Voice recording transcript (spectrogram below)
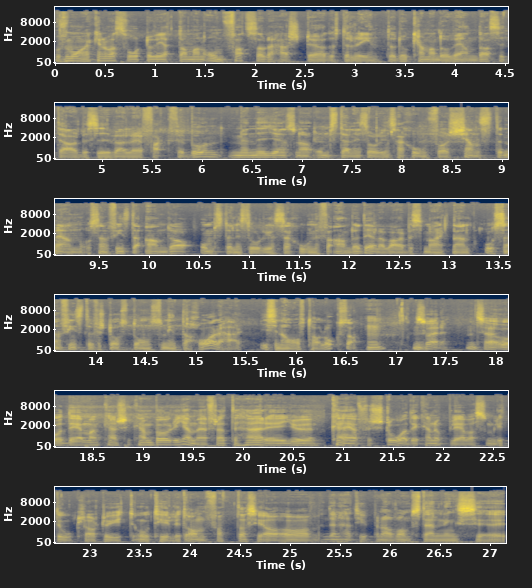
Och för många kan det vara svårt att veta om man omfattas av det här stödet eller inte. Och då kan man då vända sig till arbetsgivare eller fackförbund. Men ni är en sån här omställningsorganisation för tjänstemän. Och sen finns det andra omställningsorganisationer för andra delar av arbetsmarknaden. Och sen finns det förstås de som inte har det här i sina avtal också. Mm. Så är det. Så, och det man kanske kan börja med, för att det här är ju, kan jag förstå, det kan upplevas som lite oklart och otydligt. Omfattas jag av den här typen av omställnings... Eh,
